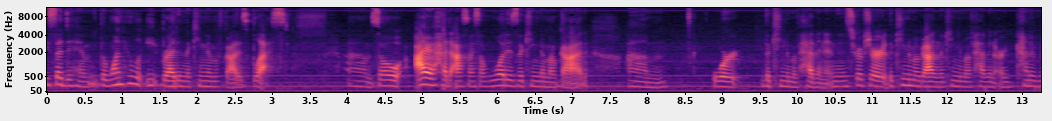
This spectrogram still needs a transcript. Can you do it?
he said to him, The one who will eat bread in the kingdom of God is blessed. Um, so I had to ask myself, What is the kingdom of God? Um, or the kingdom of heaven. And in Scripture, the kingdom of God and the kingdom of heaven are kind of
